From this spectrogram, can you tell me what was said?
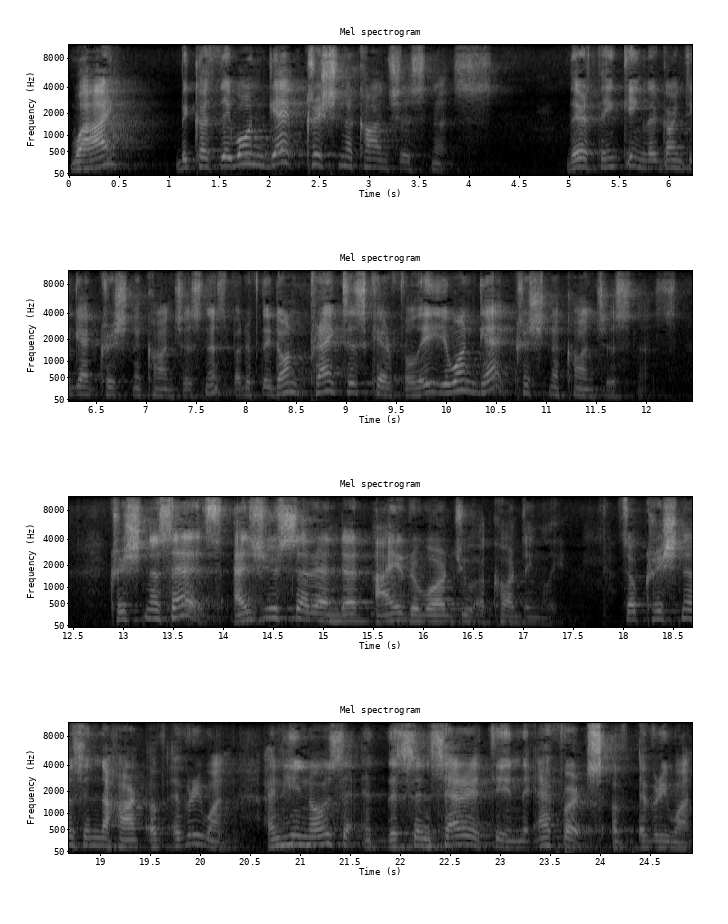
Why? Because they won't get Krishna consciousness. They're thinking they're going to get Krishna consciousness, but if they don't practice carefully, you won't get Krishna consciousness. Krishna says, as you surrender, I reward you accordingly. So Krishna is in the heart of everyone and he knows the, the sincerity and the efforts of everyone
